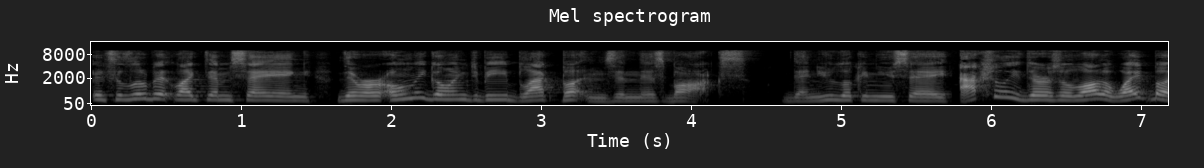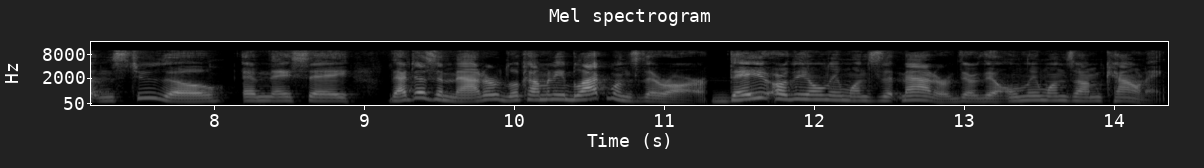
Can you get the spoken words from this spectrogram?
It's a little bit like them saying, There are only going to be black buttons in this box. Then you look and you say, Actually, there's a lot of white buttons too, though. And they say, That doesn't matter. Look how many black ones there are. They are the only ones that matter. They're the only ones I'm counting.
